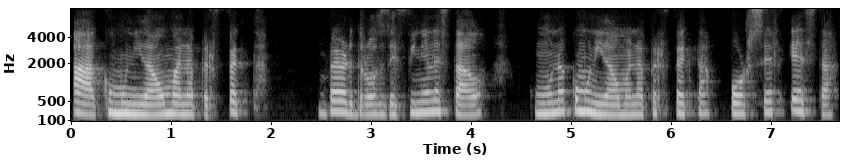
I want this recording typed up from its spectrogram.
A. Comunidad humana perfecta. Verdros define el Estado como una comunidad humana perfecta por ser ésta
